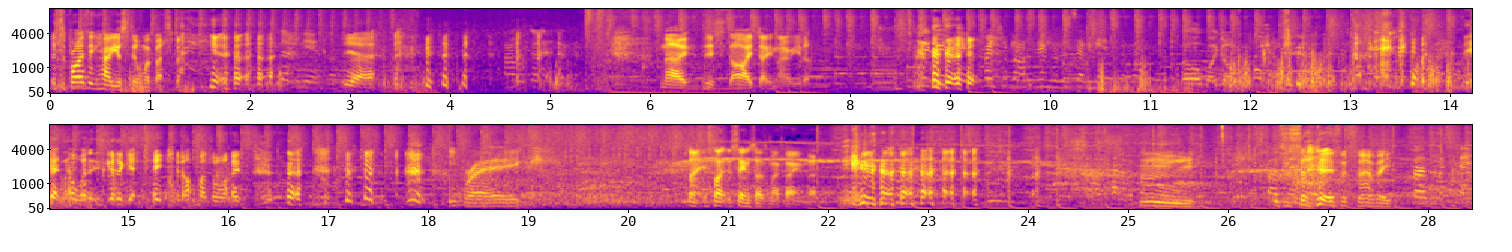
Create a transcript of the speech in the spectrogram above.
it's surprising how you're still my best mate. Seven years. yeah. How we've done it, I don't know. no, this I don't know either. They do say Friendship lasts longer than seven years. So I'll- Oh my god. yeah, no one is gonna get taken off otherwise. E-brake. No, it's like the same size as my phone, look. Hmm. It's a, it's a survey Third mistake.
